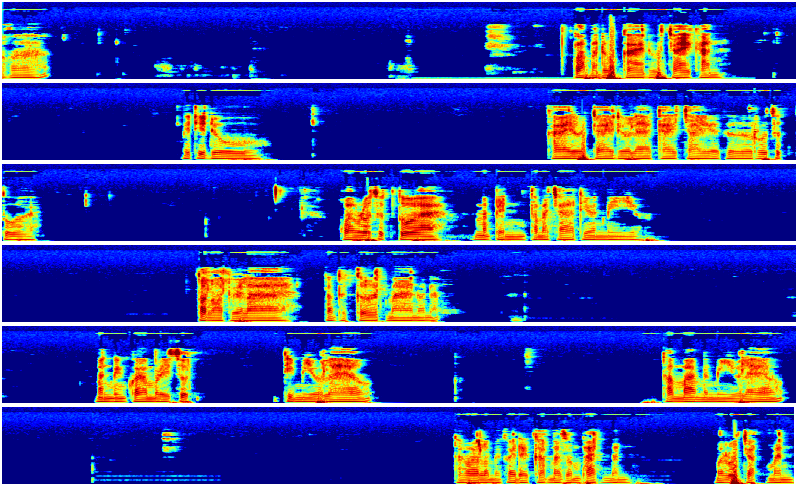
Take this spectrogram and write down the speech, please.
แล้วก็กลับมาดูกายดูใจกันวิธีดูกายดูใจดูแลกายใจก็คือรู้สึกตัว ความรู้สึกตัวมันเป็นธรรมชาติที่มันมีอยู่ ตลอดเวลาตั้งแต่เกิดมานั่นนะ มันเป็นความบริสุทธิ์ที่มีอยู่แล้วธรรมะมันมีอยู่แล้ว แต่ว่าเราไม่ค่อยได้กลับมาสัมผัสมัน มารู้จักมัน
